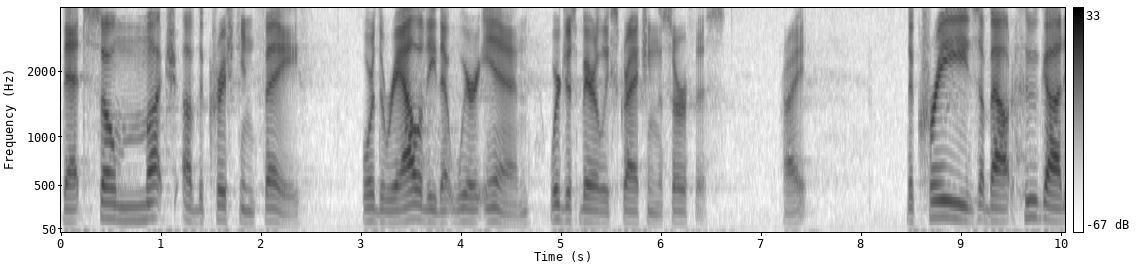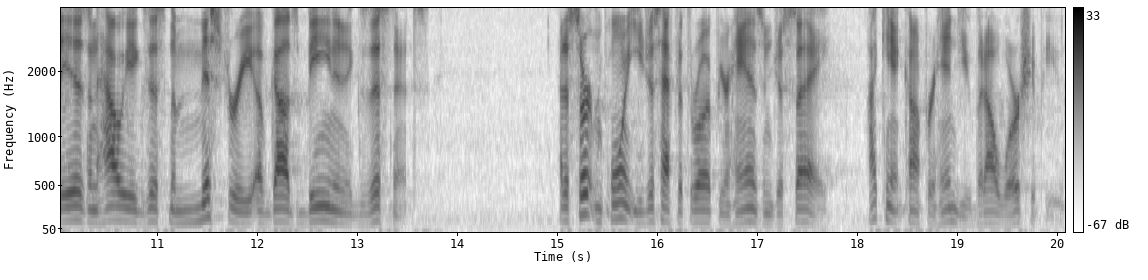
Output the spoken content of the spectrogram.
that so much of the Christian faith or the reality that we're in, we're just barely scratching the surface, right? The creeds about who God is and how He exists, the mystery of God's being and existence. At a certain point, you just have to throw up your hands and just say, I can't comprehend you, but I'll worship you.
